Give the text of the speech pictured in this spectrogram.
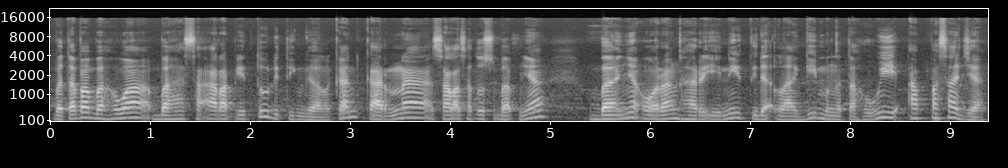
betapa bahwa bahasa Arab itu ditinggalkan karena salah satu sebabnya banyak orang hari ini tidak lagi mengetahui apa saja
